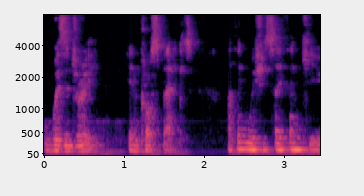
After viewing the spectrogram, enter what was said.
wizardry in prospect, I think we should say thank you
